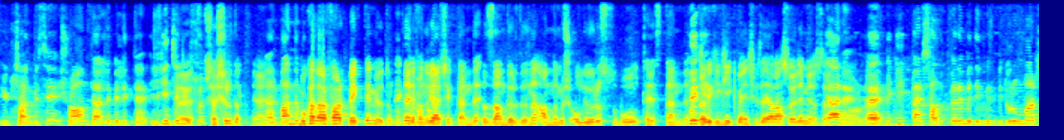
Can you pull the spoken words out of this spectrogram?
yükselmesi yükselmesi şu an sizlerle birlikte. İlginç. Ne diyorsun? Şaşırdım yani. Yani ben de bu, bu kadar kadar- fark beklemiyordum. Beklemiyordum. Telefonu gerçekten de hızlandırdığını anlamış oluyoruz bu testten de. Peki. Tabii ki Geekbench bize yalan söylemiyorsa. Yani orada. evet bir Geekbench alıp veremediğimiz bir durum var.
